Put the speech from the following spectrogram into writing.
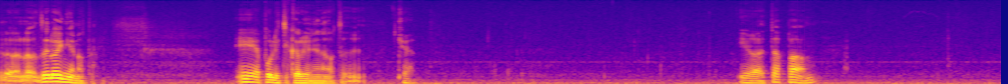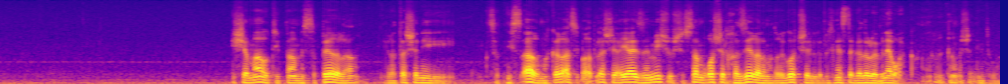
לא, לא, זה לא עניין אותה. היא, הפוליטיקה לא עניינה אותה. כן. היא ראתה פעם היא שמעה אותי פעם מספר לה, היא ראתה שאני קצת נסער, מה קרה? סיפרתי לה שהיה איזה מישהו ששם ראש של חזיר על המדרגות של בית הכנסת הגדול בבני ברק. כמה שנים טובות.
